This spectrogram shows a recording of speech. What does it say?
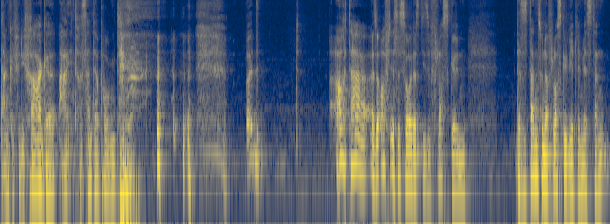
danke für die Frage. Ah, interessanter Punkt. Und auch da, also oft ist es so, dass diese Floskeln, dass es dann zu einer Floskel wird, wenn wir es dann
